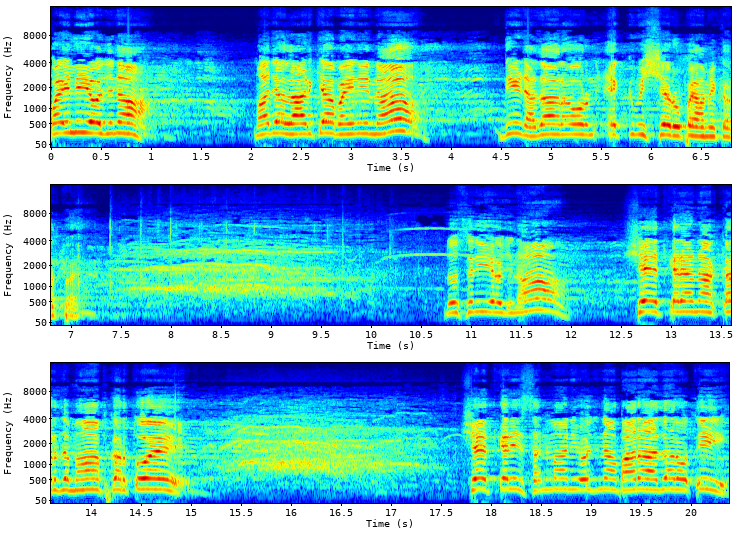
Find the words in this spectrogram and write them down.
पहिली योजना, माझ्या लाडक्या बहिणींना दीड हजारावरून एकवीसशे रुपये आम्ही करतोय। दुसरी योजना शेतकऱ्यांना कर्ज माफ करतोय. शेतकरी सन्मान योजना बारा हजार होती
